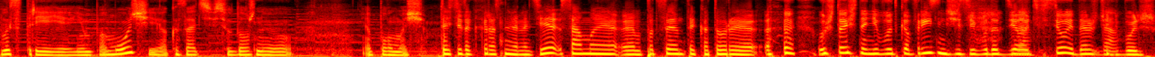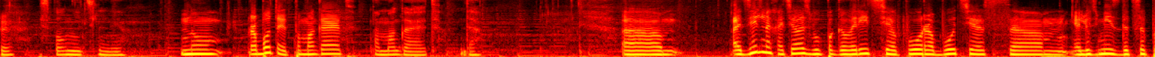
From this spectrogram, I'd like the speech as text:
быстрее им помочь и оказать всю должную помощь. То есть это как раз, наверное, те самые э, пациенты, которые уж точно не будут капризничать и будут делать да. все и даже да. чуть больше. Исполнительные. Ну, работает, помогает? Помогает, да. А, отдельно хотелось бы поговорить по работе с людьми из ДЦП.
